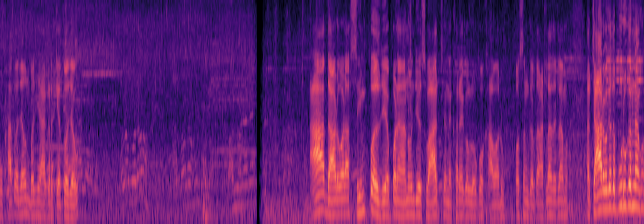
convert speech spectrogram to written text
હું ખાતો જાઉં ને પછી આગળ કહેતો જાઉં. આ દાળવાળા સિમ્પલ છે પણ આનો જે સ્વાદ છે ને ખરેખર લોકો ખાવાનું પસંદ કરતા આટલા એટલામાં. આ ચાર વાગે તો પૂરું કરી નાખો.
